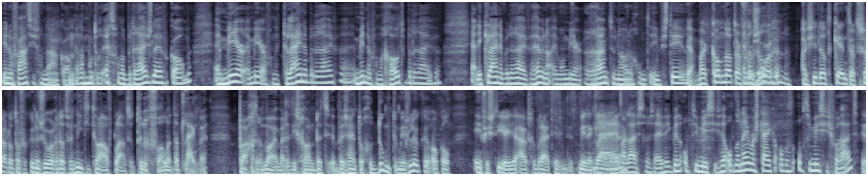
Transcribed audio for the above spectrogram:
innovaties vandaan komen? Ja, dat moet toch echt van het bedrijfsleven komen? En meer en meer van de kleine bedrijven, en minder van de grote bedrijven. Ja, die kleine bedrijven hebben nou eenmaal meer ruimte nodig om te investeren. Ja, maar kan dat En ervoor dat zorgen, als je dat kentert... zou dat ervoor kunnen zorgen dat we niet die twaalf plaatsen terugvallen? Dat lijkt me prachtig mooi, maar dat is gewoon, dat, we zijn toch gedoemd te mislukken. Ook al investeer je uitgebreid in het midden- en Nee, klein. maar luister eens even. Ik ben optimistisch. Hè. Ondernemers kijken altijd optimistisch vooruit. Ja.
